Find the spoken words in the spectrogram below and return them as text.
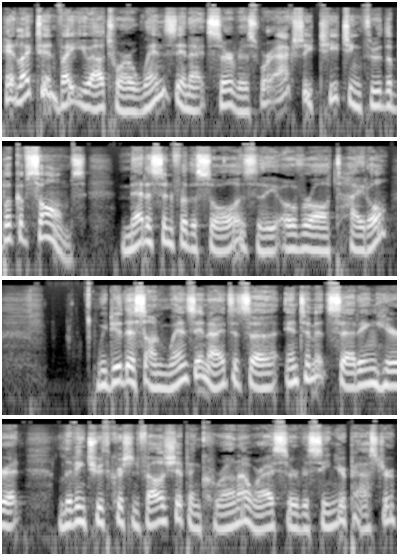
Hey, I'd like to invite you out to our Wednesday night service. We're actually teaching through the book of Psalms. Medicine for the Soul is the overall title. We do this on Wednesday nights. It's an intimate setting here at Living Truth Christian Fellowship in Corona, where I serve as senior pastor.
